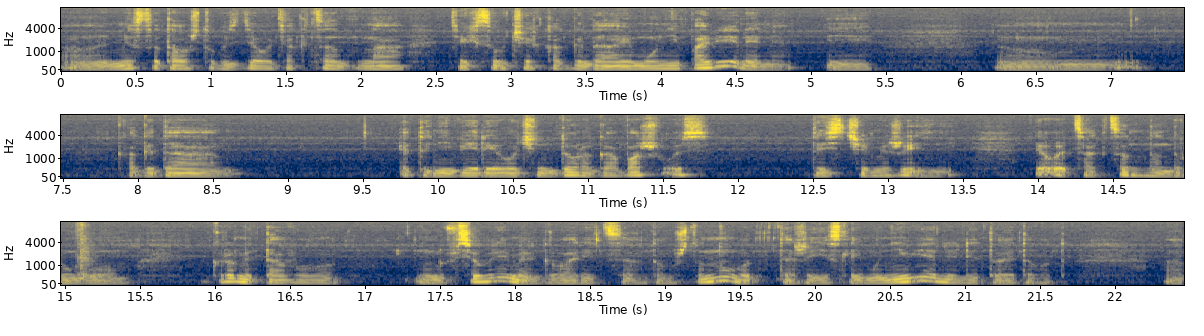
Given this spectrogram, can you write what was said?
э, вместо того, чтобы сделать акцент на тех случаях, когда ему не поверили, и э, когда это неверие очень дорого обошлось, тысячами жизней. Делается акцент на другом. Кроме того, все время говорится о том, что, ну вот, даже если ему не верили, то это вот а,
